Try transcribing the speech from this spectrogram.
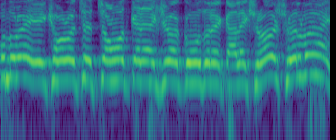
বন্ধুরা এই খবর হচ্ছে চমৎকার এক জোড়া কবুতরের কালেকশন সোহেল ভাই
